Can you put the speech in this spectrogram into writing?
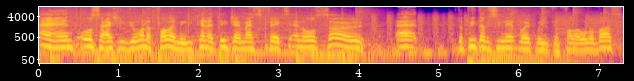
And also, actually, if you want to follow me, you can at DJ Mass Effects and also at the PWC Network where you can follow all of us.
